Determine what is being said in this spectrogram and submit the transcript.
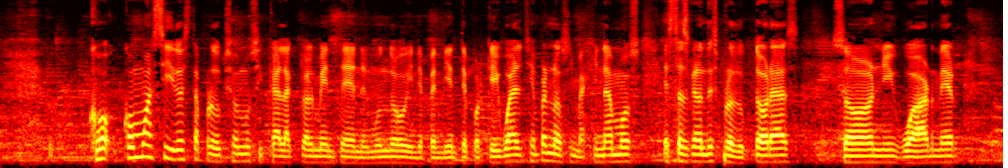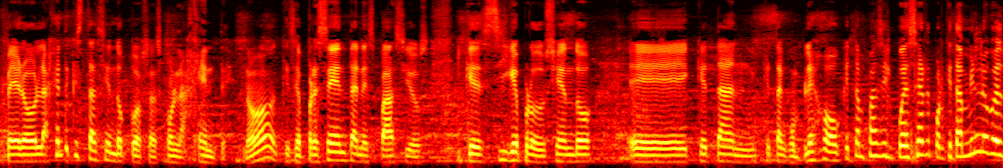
¿Cómo ha sido esta producción musical actualmente en el mundo independiente? Porque igual siempre nos imaginamos estas grandes productoras, Sony, Warner, pero la gente que está haciendo cosas con la gente, ¿no? Que se presenta en espacios y que sigue produciendo, eh, ¿qué, tan, ¿qué tan complejo o qué tan fácil puede ser? Porque también luego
